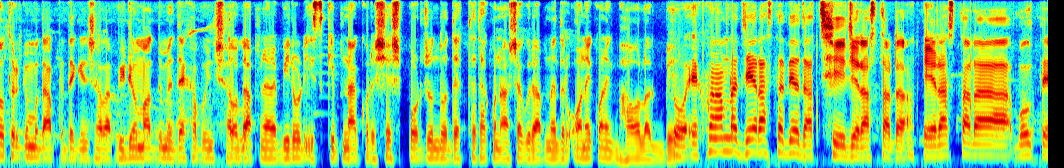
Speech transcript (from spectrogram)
ততটুকুর মধ্যে আপনাদেরকে ইনশাল্লাহ ভিডিওর মাধ্যমে দেখাবো ইনশাল্লাহ আপনারা ভিডিওটি স্কিপ না করে শেষ পর্যন্ত দেখতে থাকুন। আশা করি আপনাদের অনেক অনেক ভালো লাগবে। তো এখন আমরা যে রাস্তা দিয়ে যাচ্ছি যে রাস্তাটা এই রাস্তাটা বলতে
